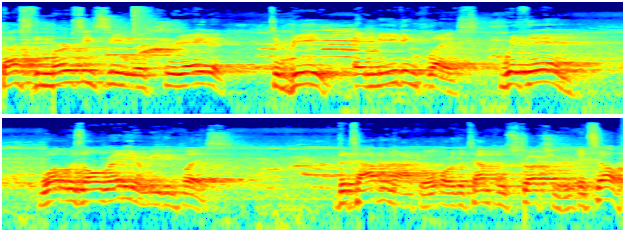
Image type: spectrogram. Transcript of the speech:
Thus, the mercy seat was created to be a meeting place within what was already a meeting place the tabernacle or the temple structure itself.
